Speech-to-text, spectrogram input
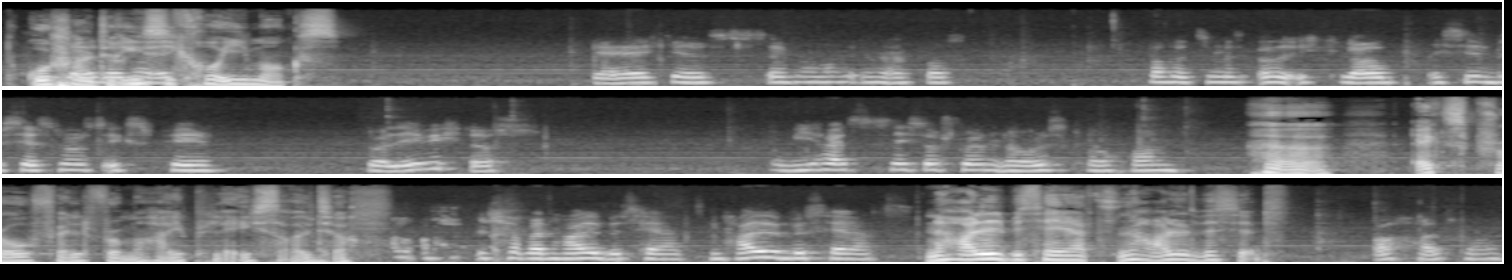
Du gehst Ja, halt Risiko ein, Max. Ja, ich denke mal in etwas. Was jetzt mit, also ich glaube, ich sehe bis jetzt nur das XP. Überlebe ich das? Wie heißt es nicht so schön? No risk, no fun. Ex-Pro fell from a high place, Alter. Oh, ich habe ein halbes Herz, ein halbes Herz. Ein halbes Herz, ein halbes Herz. Ach, halt mal.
